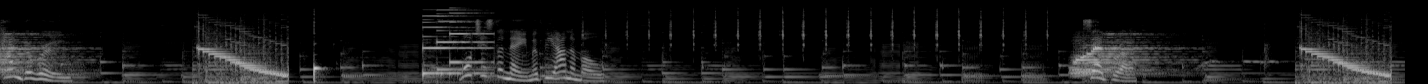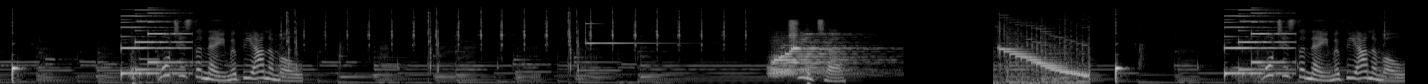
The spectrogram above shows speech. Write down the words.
Kangaroo. What is the name of the animal? Zebra. Name of the animal? Cheetah. What is the name of the animal?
